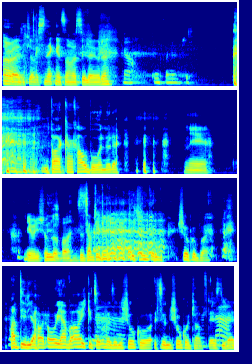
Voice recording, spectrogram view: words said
Alright, ich glaube, wir snacken jetzt noch was, Sela, oder? Ja, klingt vernünftig. Ein paar Kakaobohnen, oder? Nee. Lieber die Schokobons. Sonst habt ihr die Schoko Schokobar. Habt ihr die auch? Oh ja, bei euch gibt es auch immer so eine. Schoko, so einen Schokotopf, der ist die Hölle.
